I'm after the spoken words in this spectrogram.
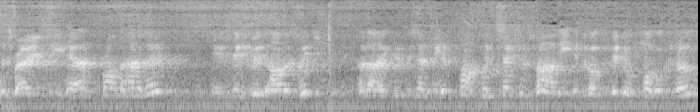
The sprayer you see here from the Amazone is fitted with AmaSwitch allowing 50 centimeter part width sections via the interval individual model control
